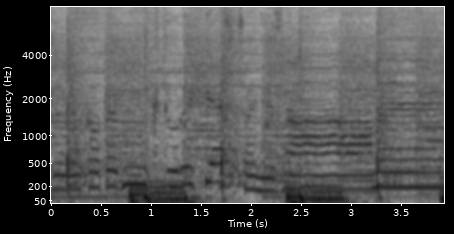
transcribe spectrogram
tylko te dni, których jeszcze nie znamy.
